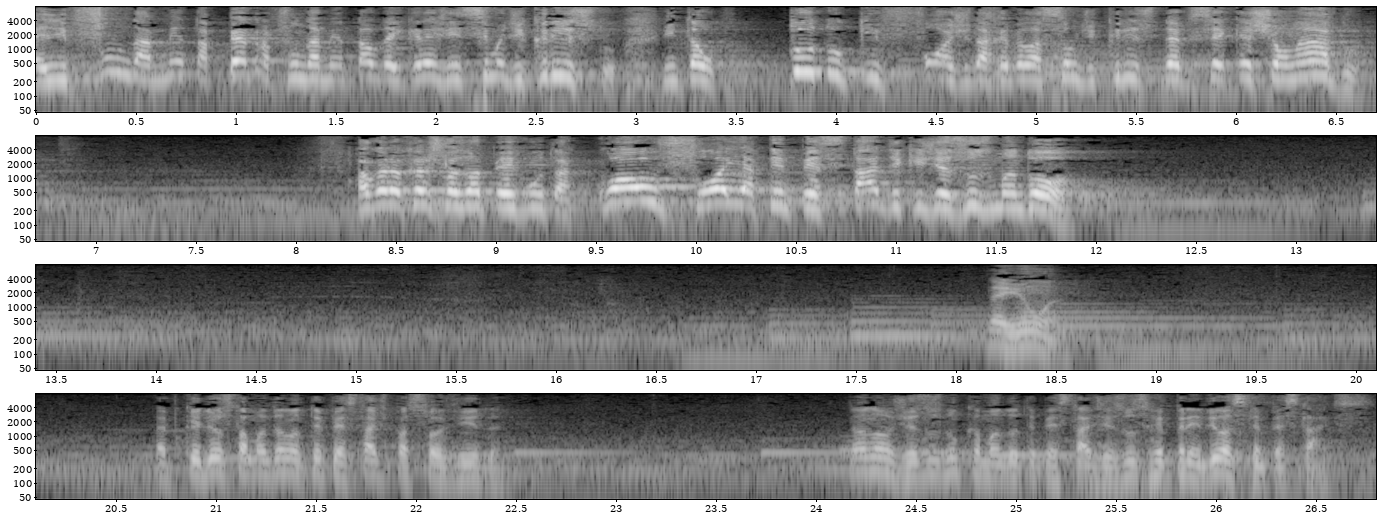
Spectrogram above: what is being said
ele fundamenta a pedra fundamental da igreja em cima de Cristo. Então, tudo que foge da revelação de Cristo deve ser questionado. Agora eu quero te fazer uma pergunta: qual foi a tempestade que Jesus mandou? Nenhuma. É porque Deus está mandando uma tempestade para a sua vida. Não, não, Jesus nunca mandou tempestade, Jesus repreendeu as tempestades.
